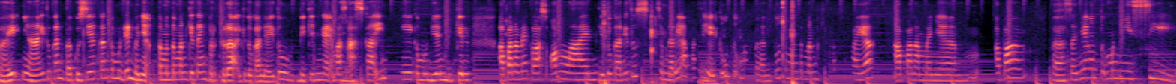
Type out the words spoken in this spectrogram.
baiknya itu kan bagusnya kan kemudian banyak teman-teman kita yang bergerak gitu kan ya itu bikin kayak Mas hmm. Aska ini kemudian bikin apa namanya kelas online gitu kan itu sebenarnya apa sih ya itu untuk membantu teman-teman kita supaya apa namanya apa bahasanya untuk mengisi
